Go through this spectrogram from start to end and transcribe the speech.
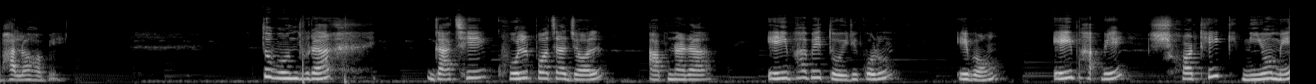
ভালো হবে। তো বন্ধুরা, গাছে খোল পচা জল আপনারা এইভাবে তৈরি করুন এবং এইভাবে সঠিক নিয়মে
